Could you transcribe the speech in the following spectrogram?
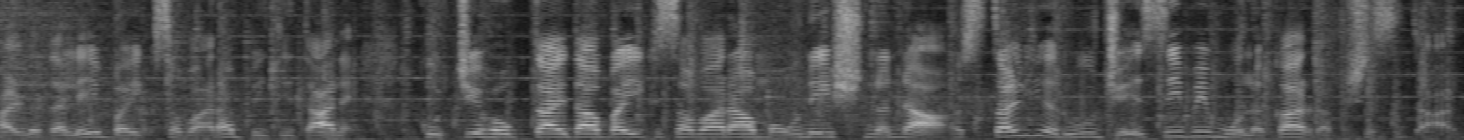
ಹಳ್ಳದಲ್ಲಿ ಬೈಕ್ ಸವಾರ ಬಿದ್ದಿದ್ದಾನೆ. ಕುಚ್ಚಿ ಹೋಗ್ತಾ ಇದ್ದ ಬೈಕ್ ಸವಾರ ಮೌನೇಶ್ನನ್ನ ಸ್ಥಳೀಯರು ಜೆಸಿಬಿ ಮೂಲಕ ರಕ್ಷಿಸಿದ್ದಾರೆ.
